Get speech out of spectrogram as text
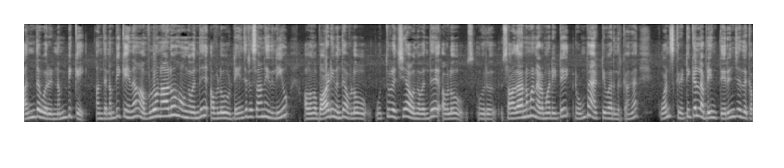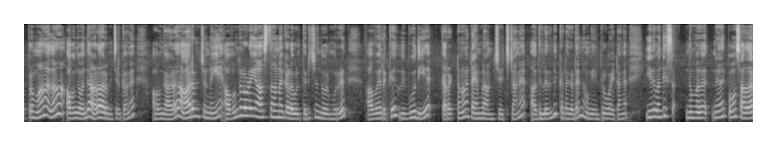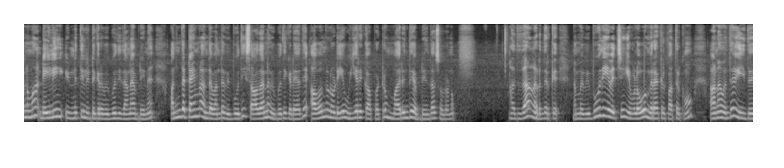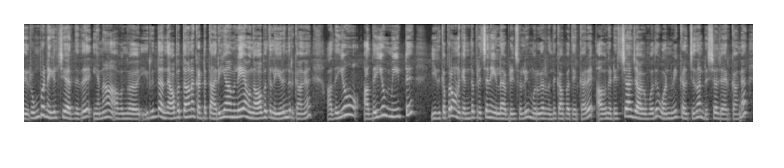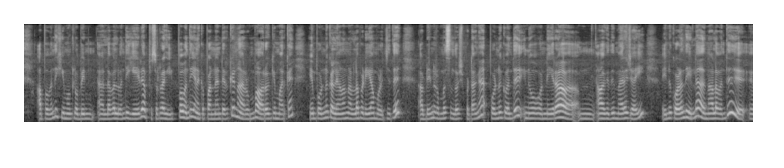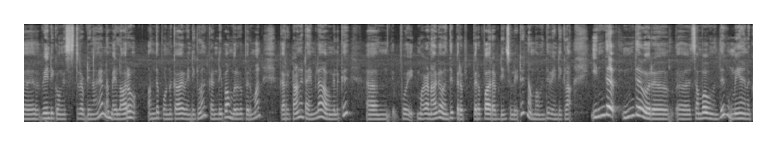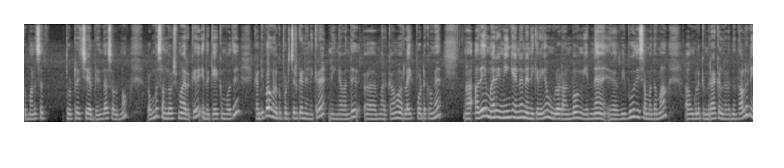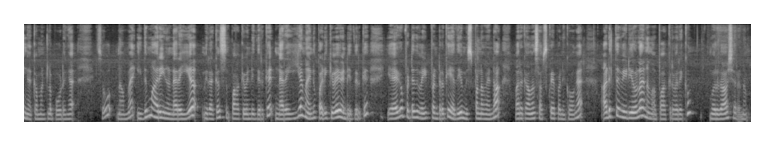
அந்த ஒரு நம்பிக்கை அந்த நம்பிக்கை தான் அவ்வளோ நாளும் அவங்க வந்து அவ்வளோ டேஞ்சரஸான இதுலேயும் அவங்க பாடி வந்து அவ்வளோ ஒத்துழைச்சி அவங்க வந்து அவ்வளோ ஒரு சாதாரணமாக நடமாடிட்டு ரொம்ப ஆக்டிவாக இருந்திருக்காங்க. ஒன்ஸ் கிரிட்டிக்கல் அப்படின்னு தெரிஞ்சதுக்கப்புறமா தான் அவங்க வந்து அழ ஆரம்பிச்சிருக்காங்க. அவங்க அழ ஆரம்பிச்சோடனே அவங்களுடைய ஆஸ்தான கடவுள் திருச்செந்தூர் முருகன் அவருக்கு விபூதியை கரெக்டான டைமில் அனுப்பிச்சி வச்சுட்டாங்க. அதுலேருந்து கடகடன் அவங்க இம்ப்ரூவ் ஆகிட்டாங்க இது வந்து ச நம்ம நினைப்போம் சாதாரணமாக டெய்லி நித்தியில் இட்டுக்கிற விபூதி தானே அப்படின்னு. அந்த டைமில் அந்த வந்த விபூதி சாதாரண விபூதி கிடையாது. அவங்களுடைய உயிரை காப்பாற்றும் மருந்து அப்படின்னு தான் சொல்லணும். அதுதான் நடந்திருக்கு. நம்ம விபூதியை வச்சு எவ்வளவோ மிராக்கள் பார்த்துருக்கோம். ஆனால் வந்து இது ரொம்ப நெகிழ்ச்சியாக இருந்தது. ஏன்னா அவங்க இருந்த அந்த ஆபத்தான கட்டத்தை அறியாமலே அவங்க ஆபத்தில் இருந்திருக்காங்க. அதையும் அதையும் மீட்டு இதுக்கப்புறம் உனக்கு எந்த பிரச்சனையும் இல்லை அப்படின்னு சொல்லி முருகர் வந்து காப்பாற்றிருக்காரு அவங்க டிஸ்சார்ஜ் ஆகும்போது ஒன் வீக் கழித்து தான் டிஸ்சார்ஜ் ஆகிருக்காங்க அப்போ வந்து ஹீமோக்ளோபின் லெவல் வந்து ஏழு. அப்போ சொல்கிறாங்க இப்போ வந்து எனக்கு பன்னெண்டு இருக்குது நான் ரொம்ப ஆரோக்கியமாக இருக்கேன். என் பொண்ணு கல்யாணம் நல்லபடியாக முடிஞ்சுது. அப்படின்னு ரொம்ப சந்தோஷப்பட்டாங்க. பொண்ணுக்கு வந்து இன்னும் ஒன் இயராக ஆகுது மேரேஜ் ஆகி. இன்னும் குழந்தை இல்லை. அதனால் வந்து வேண்டிக்கோங்க சிஸ்டர் அப்படின்னாங்க. நம்ம எல்லோரும் அந்த பொண்ணுக்காக வேண்டிக்கலாம். கண்டிப்பாக முருகப்பெருமான் கரெக்டான டைமில் அவங்களுக்கு போய் மகனாக வந்து பிற பிறப்பார் அப்படின்னு சொல்லிட்டு நம்ம வந்து வேண்டிக்கலாம். இந்த இந்த ஒரு சம்பவம் வந்து உண்மையாக எனக்கு மனசை தொட்டுருச்சு அப்படின்னு தான் சொல்லணும். ரொம்ப சந்தோஷமாக இருக்குது இது கேட்கும்போது கண்டிப்பாக உங்களுக்கு பிடிச்சிருக்குன்னு நினைக்கிறேன். நீங்கள் வந்து மறக்காமல் ஒரு லைக் போட்டுக்கோங்க. அதே மாதிரி நீங்கள் என்ன நினைக்கிறீங்க? உங்களோட அனுபவம் என்ன? விபூதி சம்மந்தமாக உங்களுக்கு மிராக்கள் நடந்ததாலும் நீங்கள் கமெண்ட்டில் போடுங்க. ஸோ நம்ம இது மாதிரி இன்னும் நிறைய மிராக்கல்ஸ் பார்க்க வேண்டியது இருக்குது நிறைய நான் இன்னும் படிக்கவே வேண்டியது இருக்குது ஏகப்பட்டது வெயிட் பண்ணுறதுக்கு எதையும் மிஸ் பண்ண வேண்டாம். மறக்காமல் சப்ஸ்கிரைப் பண்ணிக்கோங்க. அடுத்த வீடியோவில் நம்ம பார்க்குற வரைக்கும் முருகா சரணம்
